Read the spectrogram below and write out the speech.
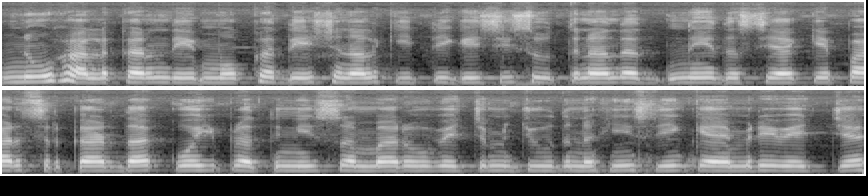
ਨੂੰ ਹੱਲ ਕਰਨ ਦੇ ਮੁੱਖ ਉਦੇਸ਼ ਨਾਲ ਕੀਤੀ ਗਈ ਸੀ। ਸੂਤਰਾਂ ਦਾ ਨੇ ਦੱਸਿਆ ਕਿ ਭਾਰਤ ਸਰਕਾਰ ਦਾ ਕੋਈ ਪ੍ਰਤੀਨਿਧ ਸਮਾਰੋਹ ਵਿੱਚ ਮੌਜੂਦ ਨਹੀਂ ਸੀ। ਕੈਮਰੇ ਵਿੱਚ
